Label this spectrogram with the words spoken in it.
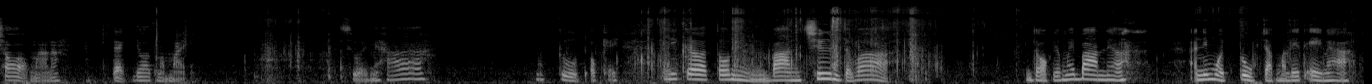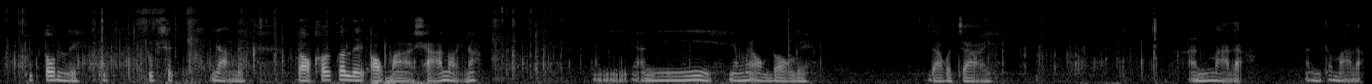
ช่อออกมานะ แตกยอดมาใหม่ สวยไหมคะมะกรูดโอเคนี่ก็ต้นบานชื่นแต่ว่า ดอกยังไม่บานเลยค่ะ อันนี้หมวยปลูกจากเมล็ดเองนะคะ ทุกต้นเลย ทุกทุกชนิดอย่างเลย ดอกเขาก็เลยออกมาช้าหน่อยนะนี่อันนี้ยังไม่ออกดอกเลย ดาวกระจาย อันนี้มาละ อันนี้ก็มาละ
